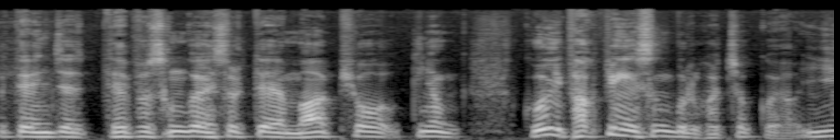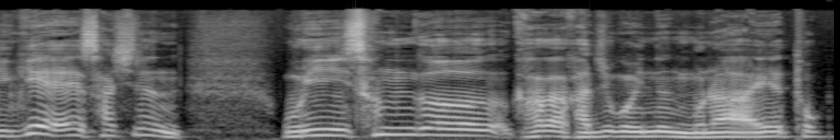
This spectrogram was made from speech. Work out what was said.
그때 이제 대표 선거했을 때 막 표 그냥 거의 박빙의 승부를 거쳤고요. 이게 사실은 우리 선거가 가지고 있는 문화의 독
